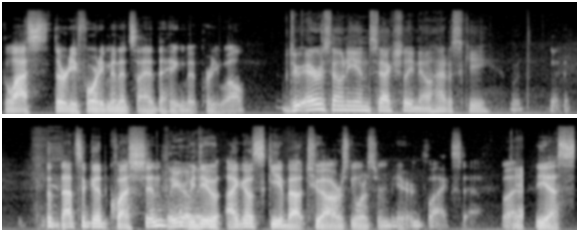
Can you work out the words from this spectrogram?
the last 30, 40 minutes, I had the hang of it pretty well. Do Arizonians actually know how to ski? That's a good question. Clearly. We do. I go ski about two hours north from here in Flagstaff. But yes,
